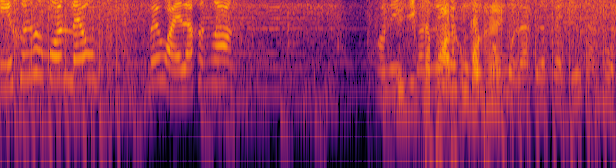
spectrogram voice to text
นีขึ้นข้างบนเร็ว ไม่ไหวแล้วข้างล่างตอนนี้เดี๋ยวยิงซัพพอร์ตข้างบนให้ หมดแล้วเหลือแต่ยิงสามหก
